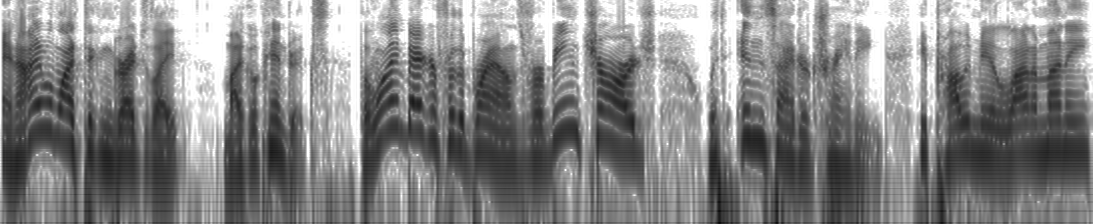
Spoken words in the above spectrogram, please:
And I would like to congratulate Mychal Kendricks, the linebacker for the Browns, for being charged with insider trading. He probably made a lot of money.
